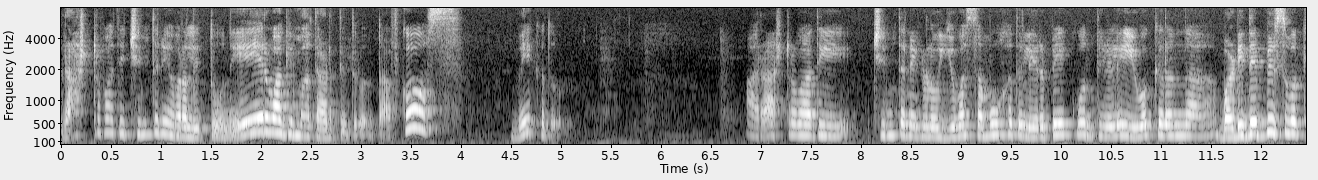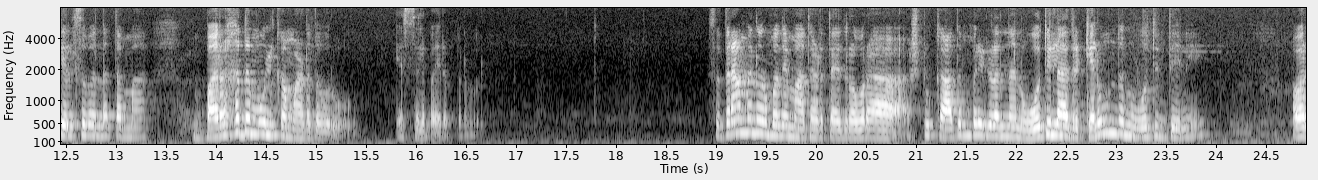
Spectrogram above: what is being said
ರಾಷ್ಟ್ರವಾದಿ ಚಿಂತನೆ ಅವರಲ್ಲಿತ್ತು, ನೇರವಾಗಿ ಮಾತಾಡ್ತಿದ್ರು ಅಂತ. ಅಫ್ಕೋರ್ಸ್ ಬೇಕದು. ಆ ರಾಷ್ಟ್ರವಾದಿ ಚಿಂತನೆಗಳು ಯುವ ಸಮೂಹದಲ್ಲಿ ಇರಬೇಕು ಅಂತ ಹೇಳಿ ಯುವಕರನ್ನು ಬಡಿದೆಬ್ಬಿಸುವ ಕೆಲಸವನ್ನು ತಮ್ಮ ಬರಹದ ಮೂಲಕ ಮಾಡಿದವರು ಎಸ್ ಎಲ್ ಭೈರಪ್ಪನವರು. ಸಿದ್ದರಾಮಯ್ಯನವ್ರ ಮನೆ ಮಾತಾಡ್ತಾ ಇದ್ರು. ಅವರ ಅಷ್ಟು ಕಾದಂಬರಿಗಳನ್ನು ನಾನು ಓದಿಲ್ಲ, ಆದರೆ ಕೆಲವೊಂದನ್ನು ಓದಿದ್ದೇನೆ. ಅವರ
